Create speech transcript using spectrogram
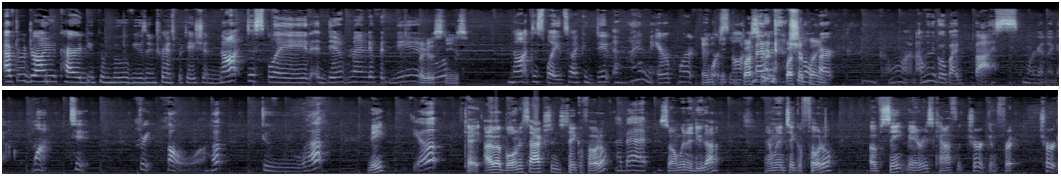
After drawing a card, you can move using transportation not displayed. Don't mind if it do. I gotta sneeze. Not displayed. So I could do. Am I at an airport? Of course not. bus I'm at a national plane? park. Oh, God. I'm gonna go by bus. We're gonna go one, two, three, four. Up, two, up. Me? Yup. Okay, I have a bonus action to take a photo, I bet. so I'm gonna do that. And I'm gonna take a photo of St. Mary's Catholic Church in Fre- Church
